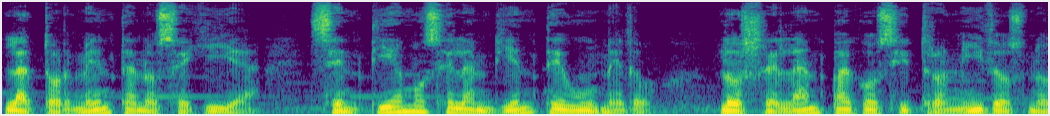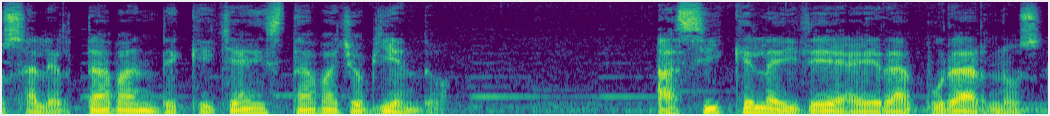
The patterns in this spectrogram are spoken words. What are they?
La tormenta nos seguía, sentíamos el ambiente húmedo, los relámpagos y tronidos nos alertaban de que ya estaba lloviendo. Así que la idea era apurarnos,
